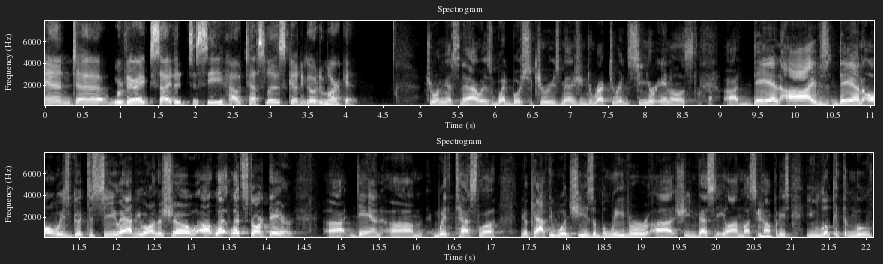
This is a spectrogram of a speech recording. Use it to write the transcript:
And uh, we're very excited to see how Tesla is going to go to market. Joining us now is Wedbush Securities Managing Director and Senior Analyst uh, Dan Ives. Dan, always good to see you, have you on the show. Uh, let, us start there. Uh, Dan, um, with Tesla, you know, Cathie Wood, she is a believer. Uh, she invests in Elon Musk companies. You look at the move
